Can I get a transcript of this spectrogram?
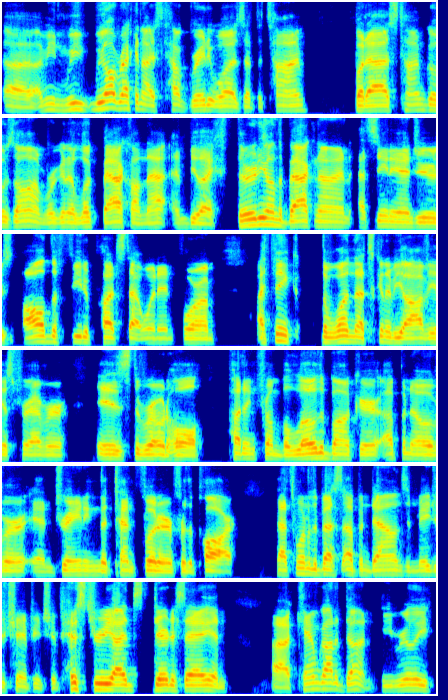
uh, I mean, we we all recognized how great it was at the time, but as time goes on, we're gonna look back on that and be like 30 on the back nine at St. Andrews, all the feet of putts that went in for him. I think the one that's gonna be obvious forever is the road hole, putting from below the bunker up and over and draining the 10 footer for the par. That's one of the best up and downs in major championship history, I'd dare to say. And uh, Cam got it done. He really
